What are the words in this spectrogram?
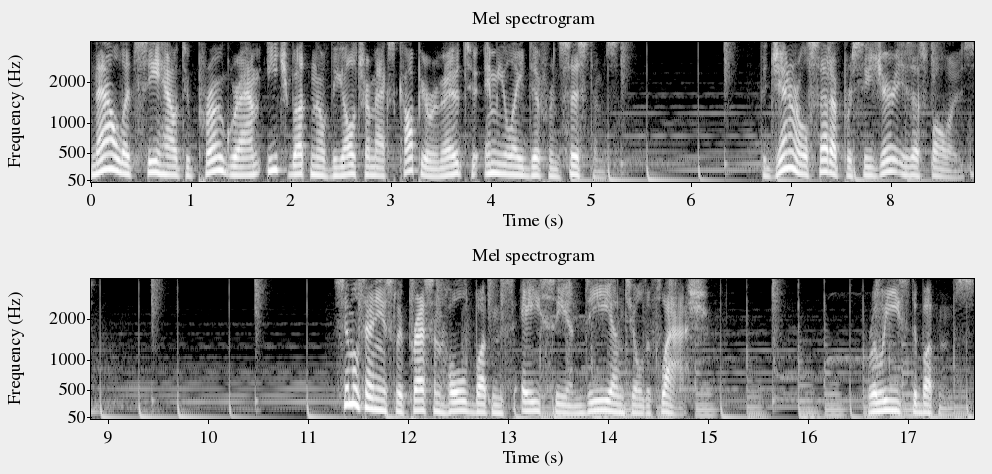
Now let's see how to program each button of the Ultramax copy remote to emulate different systems. The general setup procedure is as follows. Simultaneously press and hold buttons A, C and D until the flash. Release the buttons.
